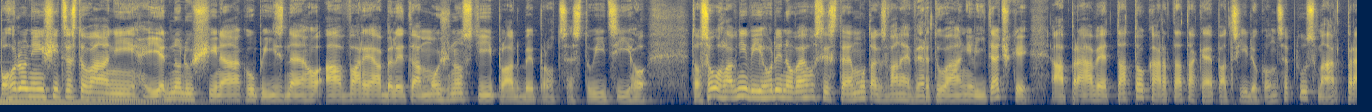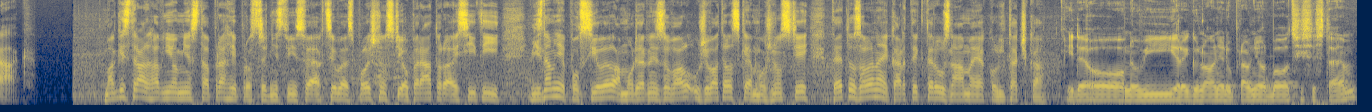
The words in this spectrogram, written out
Pohodlnější cestování, jednodušší nákup jízdného a variabilita možností platby pro cestujícího. To jsou hlavní výhody nového systému tzv. virtuální lítačky a právě tato karta také patří do konceptu Smart Prague. Magistrát hlavního města Prahy prostřednictvím své akciové společnosti Operátor ICT významně posílil a modernizoval uživatelské možnosti této zelené karty, kterou známe jako lítačka. Jde o nový regionálně dopravně odbavovací systém,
